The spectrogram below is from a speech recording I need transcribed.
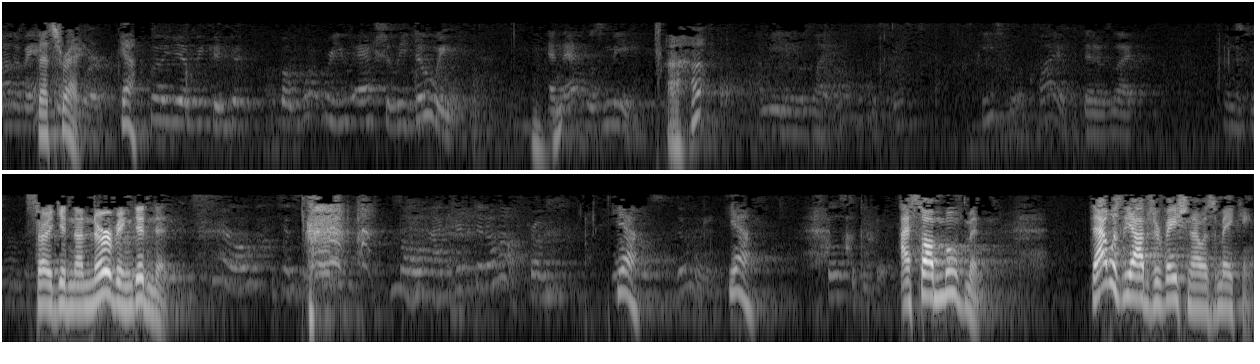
lot of answers that's right. were. Yeah. Well, yeah, we could, but what were you actually doing? And that was me. Uh huh. I mean, it was like, oh, this is good, peaceful and quiet, but then it was like, how much longer? Started getting unnerving, didn't it? No, just so I drifted off from what Yeah. I was doing, Yeah. supposed to be doing. I saw movement. That was the observation I was making.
